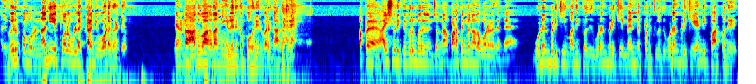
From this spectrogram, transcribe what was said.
அது விருப்பம் ஒரு நதியை போல உள்ள கிளம்பி ஓட வேண்டும். ஏனென்றால் அதுவாக தான் நீங்கள் இருக்க போகிறீர் வருங்காலத்தில். அப்ப ஐஸ்வர்யத்தை விரும்புறதுன்னு சொன்னா பணத்தின் பின்னால ஓடுறது இல்ல உடன்படிக்கையை மதிப்பது உடன்படிக்கையை மேன்மைப்படுத்துவது உடன்படிக்கையை எண்ணி பார்ப்பது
